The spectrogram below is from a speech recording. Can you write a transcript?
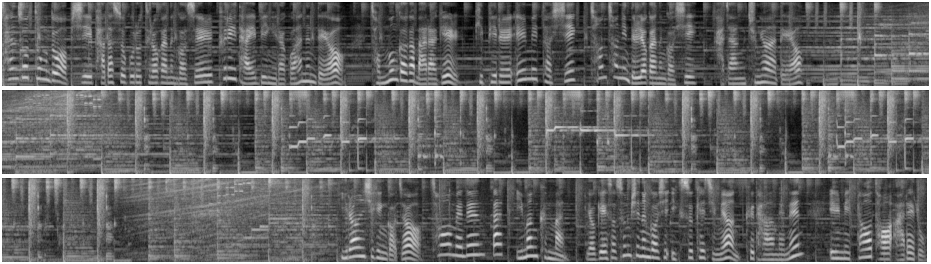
산소통도 없이 바닷속으로 들어가는 것을 프리다이빙이라고 하는데요. 전문가가 말하길 깊이를 1m씩 천천히 늘려가는 것이 가장 중요하대요. 이런 식인 거죠. 처음에는 딱 이만큼만 여기에서 숨 쉬는 것이 익숙해지면 그 다음에는 1m 더 아래로.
